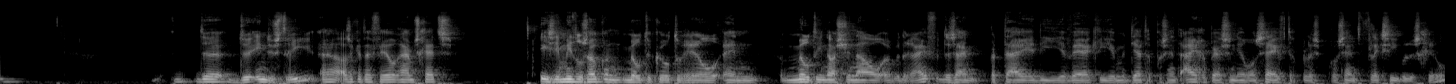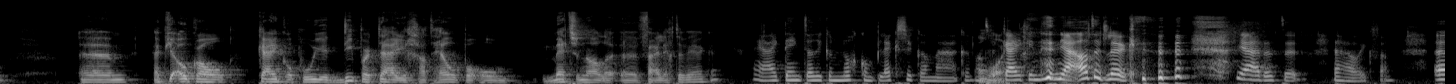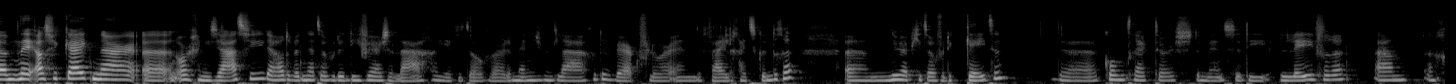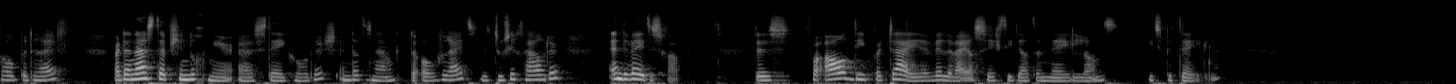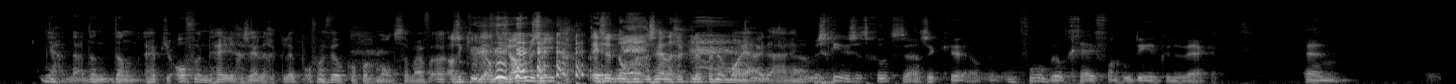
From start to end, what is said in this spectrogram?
de, de industrie, eh, als ik het even heel ruim schets, is inmiddels ook een multicultureel en multinationaal eh, bedrijf. Er zijn partijen die werken hier met 30% eigen personeel en 70% plus procent flexibele schil. Ehm, heb je ook al kijk op hoe je die partijen gaat helpen om met z'n allen veilig te werken? Nou ja, ik denk dat ik hem nog complexer kan maken. Want Oh, we kijken. Ja, altijd leuk. ja, dat, eh, daar hou ik van. Ehm, nee, als je kijkt naar eh, een organisatie, daar hadden we het net over de diverse lagen. Je hebt het over de managementlagen, de werkvloer en de veiligheidskundige. Ehm, nu heb je het over de keten, de contractors, de mensen die leveren aan een groot bedrijf. Maar daarnaast heb je nog meer eh, stakeholders. En dat is namelijk de overheid, de toezichthouder en de wetenschap. Dus voor al die partijen willen wij als Safety Delta Nederland iets betekenen. Ja, nou, dan, dan heb je of een hele gezellige club of een veelkoppig monster. Maar als ik jullie enthousiasme zie, is het nog een gezellige club en een mooie uitdaging. Nou, misschien is het goed als ik eh, een voorbeeld geef van hoe dingen kunnen werken. En eh,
